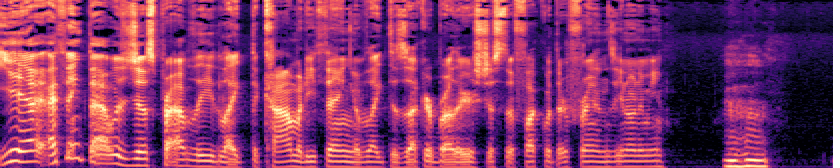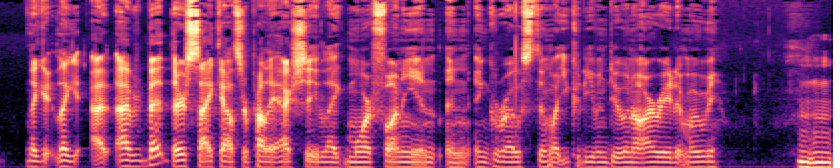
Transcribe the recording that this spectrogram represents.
Yeah, I think that was just probably like the comedy thing of like the Zucker brothers just to fuck with their friends. You know what I mean? Mm-hmm. Like, like I, I bet their psych outs are probably actually like more funny and, and, and gross than what you could even do in an R-rated movie. Mm-hmm.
